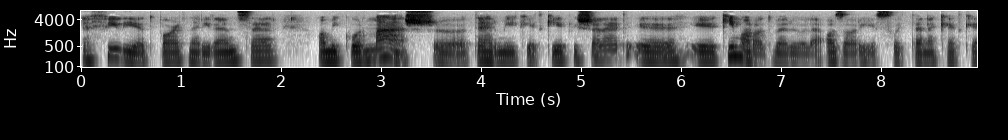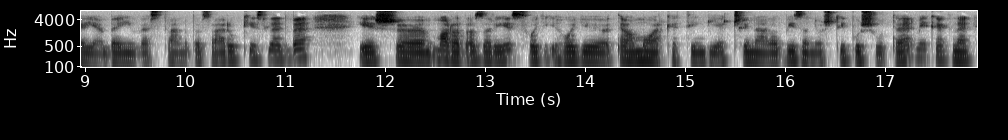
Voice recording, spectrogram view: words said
affiliate partneri rendszer, amikor más termékét képviseled, kimarad belőle az a rész, hogy te neked kelljen beinvestálnod az árukészletbe, és marad az a rész, hogy, hogy te a marketingért csinálod bizonyos típusú termékeknek,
